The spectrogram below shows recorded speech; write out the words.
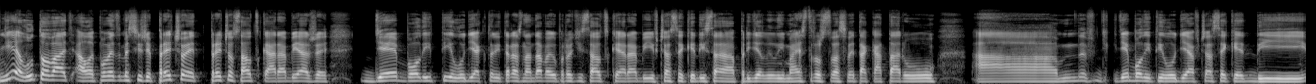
nie lutovať, ale povedzme si, že prečo je prečo Saudská Arábia, že kde boli tí ľudia, ktorí teraz nadávajú proti Saudskej Arábii v čase, kedy sa pridelili majstrovstva sveta Kataru a kde boli tí ľudia v čase, kedy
